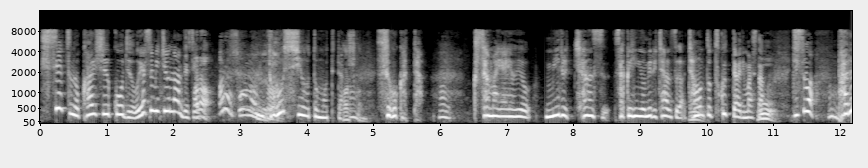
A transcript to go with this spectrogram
施設の改修工事でお休み中なんですよ。あら。そうなんだ。どうしようと思ってた。すごかった。はい。草間彌生を見るチャンス、作品を見るチャンスがちゃんと作ってありました。実は、パル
